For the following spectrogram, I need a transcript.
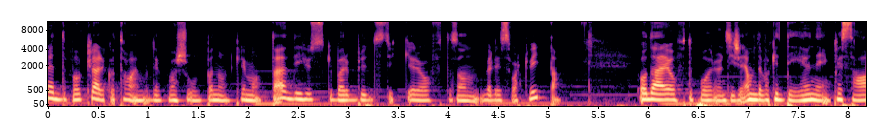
Redde folk klarer ikke å ta imot informasjon på en ordentlig måte. De husker bare bruddstykker og ofte sånn veldig svart-hvitt. da. Og det er jo ofte pårørende sier ja, men det var ikke det hun egentlig sa.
